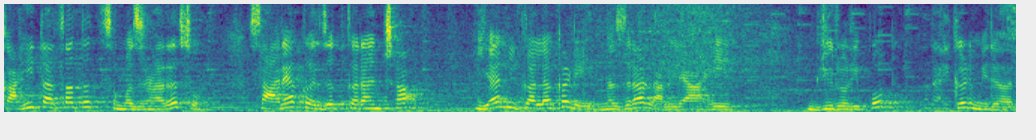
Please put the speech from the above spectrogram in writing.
काही तासातच समजणार असून साऱ्या कर्जतकरांच्या या निकालाकडे नजरा लागल्या आहेत. Bureau report Raigad mirror.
